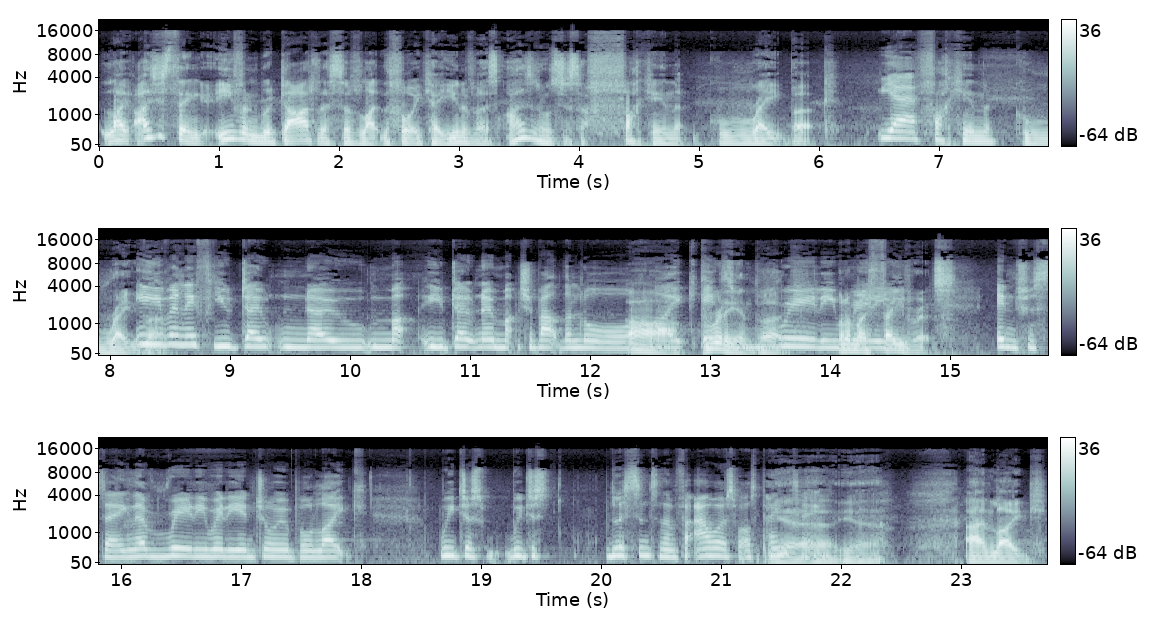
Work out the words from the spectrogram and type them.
like I just think even regardless of like the 40k universe Eisenhorn's just a fucking great book yeah. fucking great book. Even if you don't know mu- you don't know much about the lore, oh, like brilliant it's book really one of really my favorites interesting. They're really really enjoyable. Like we just we just listen to them for hours whilst painting. Yeah, yeah. And like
